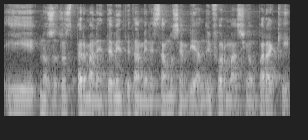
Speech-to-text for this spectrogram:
y nosotros permanentemente también estamos enviando información para que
